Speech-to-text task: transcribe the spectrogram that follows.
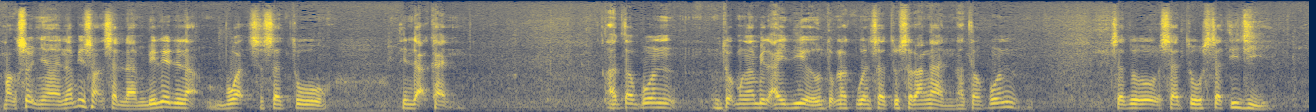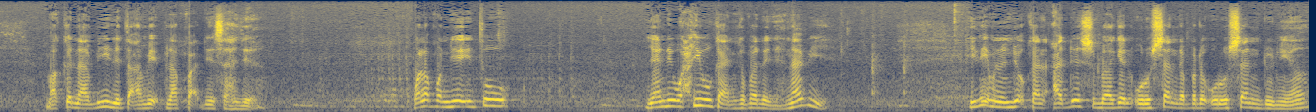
Maksudnya Nabi SAW bila dia nak buat sesuatu tindakan ataupun untuk mengambil idea untuk melakukan satu serangan ataupun satu satu strategi maka nabi dia tak ambil pendapat dia sahaja. Walaupun dia itu yang diwahyukan kepadanya nabi. Ini menunjukkan ada sebahagian urusan daripada urusan dunia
